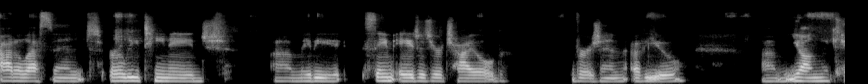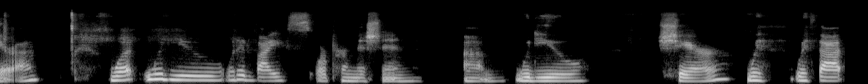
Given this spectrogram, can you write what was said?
adolescent, early teenage, um, maybe same age as your child version of you, um, young Cara. What would you, what advice or permission um, would you share with with that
